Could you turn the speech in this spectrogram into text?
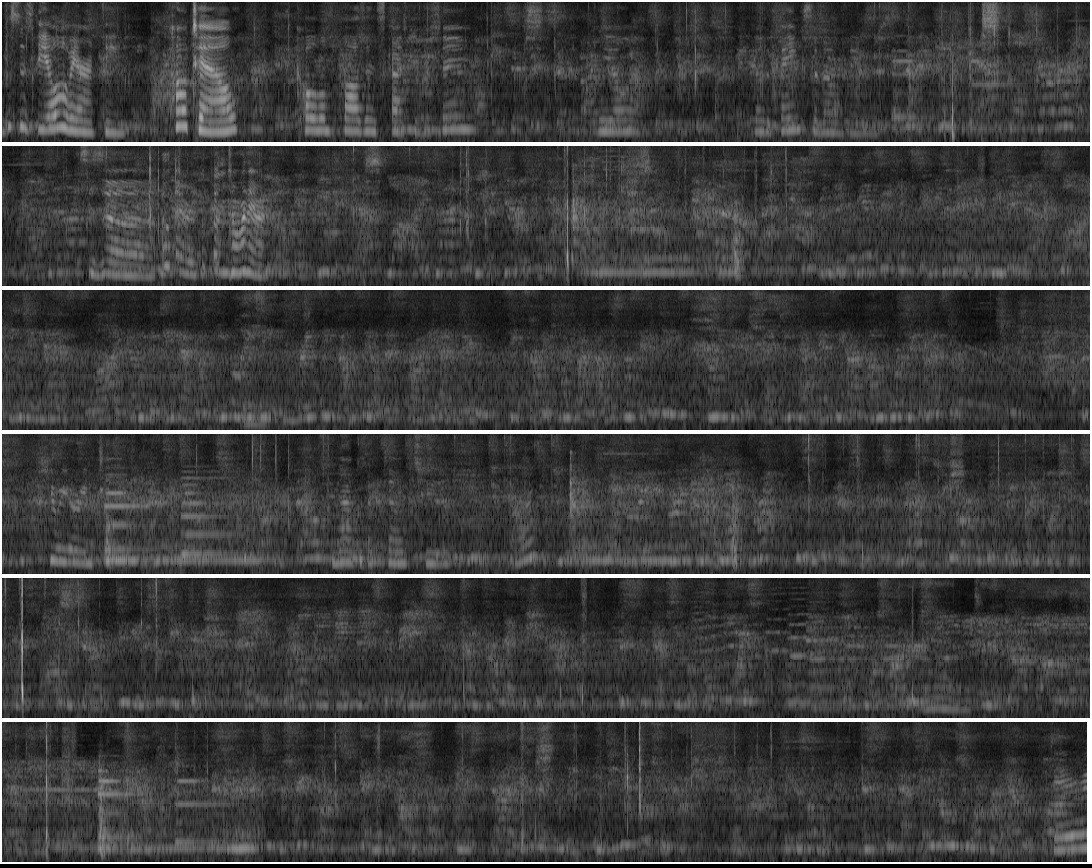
This is the elevator at the hotel, Coalham Plaza in Skyscraper Sim. We all know the banks of elevators. This is uh oh there, the button's over there. On April 18th. Great seats on sale this Friday at noon. Seats start at $25 plus ticket fees. Find tickets at dmacnc.com or Ticketmaster. Here we are 18. Now go back down to. There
